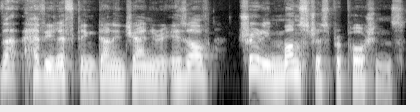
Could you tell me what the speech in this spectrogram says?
that heavy lifting done in January is of truly monstrous proportions.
